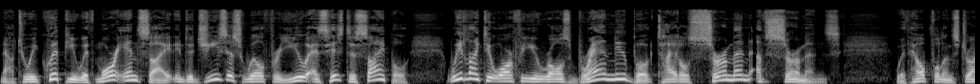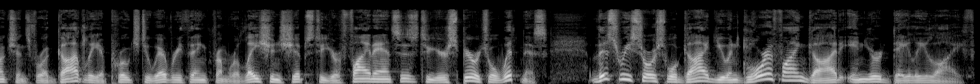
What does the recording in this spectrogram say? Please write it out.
Now, to equip you with more insight into Jesus' will for you as his disciple, we'd like to offer you Raul's brand new book titled Sermon of Sermons. With helpful instructions for a godly approach to everything from relationships to your finances to your spiritual witness, this resource will guide you in glorifying God in your daily life.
